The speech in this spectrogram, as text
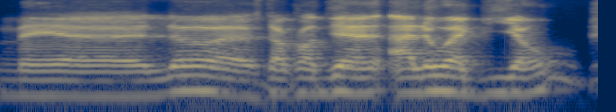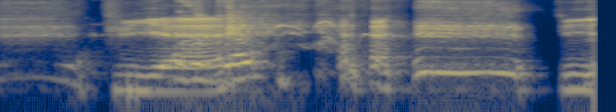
Mais euh, là, donc on dit allô à Guillaume. Puis, puis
